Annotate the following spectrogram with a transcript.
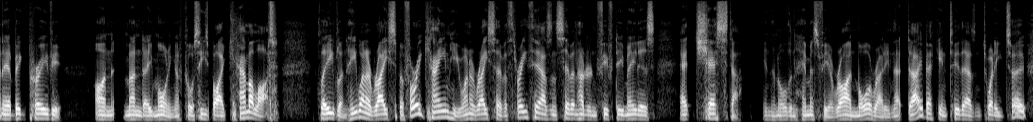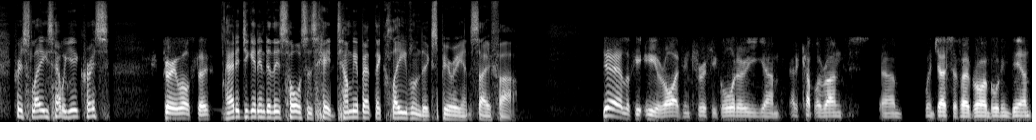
in our big preview on Monday morning. Of course, he's by Camelot. Cleveland. He won a race before he came here. Won a race over 3,750 metres at Chester in the Northern Hemisphere. Ryan Moore rode him that day back in 2022. Kris Lees, how are you, Kris? Very well, Steve. How did you get into this horse's head? Tell me about the Cleveland experience so far. Yeah, look, he arrived in terrific order. He um, had a couple of runs um, when Joseph O'Brien brought him down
